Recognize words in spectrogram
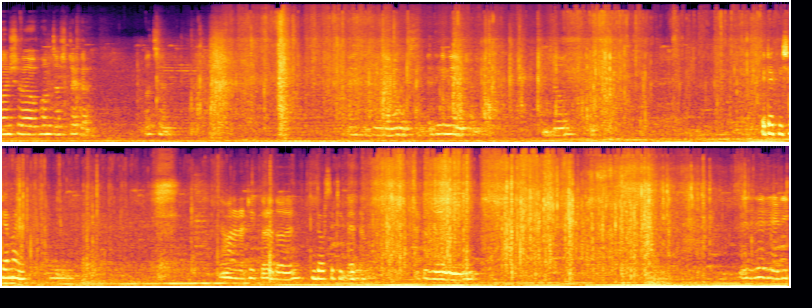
নয়শো পঞ্চাশ টাকা বুঝছেন? এই যে দুধ আনা হয়েছে। এদিকে নিয়ে আসেন। দুধ। এটা কি সেমাই? ক্যামেরাটা ঠিক করে ধরেন। দর্শি ঠিক আছে একটু জোরে এই যে রেডি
